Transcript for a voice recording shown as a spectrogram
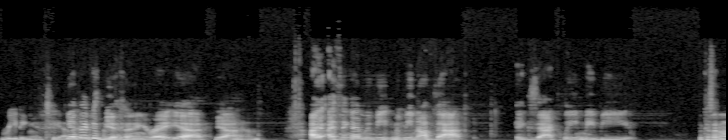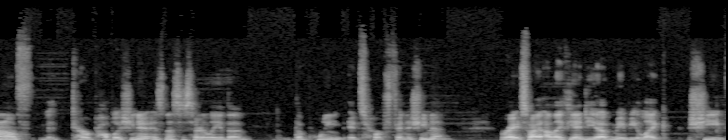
reading it together. yeah that could be a thing right yeah yeah Yeah. I I think I maybe maybe not that exactly maybe because I don't know if her publishing it is necessarily the the point it's her finishing it right so I, I like the idea of maybe like she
